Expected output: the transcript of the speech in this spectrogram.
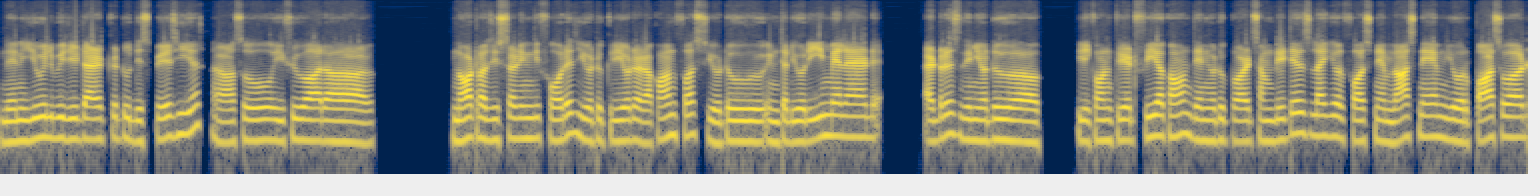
then you will be redirected to this page here. So, if you are not registered in the forage, you have to create an account first. You have to enter your email ad address, then you have to uh, click on create free account. Then you have to provide some details like your first name, last name, your password.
